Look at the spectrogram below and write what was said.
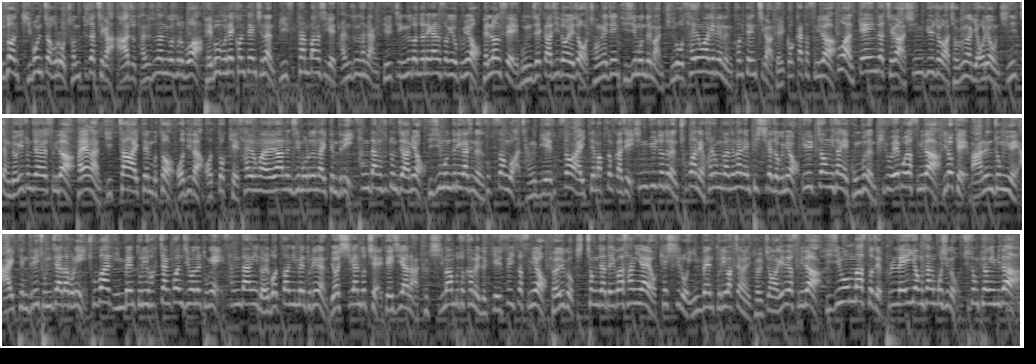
우선 기본적으로 전투 자체가 아주 단순한 것으로 보아 대부분의 컨텐츠는 비슷한 방식의 단순 사냥, 딜찍루 던전의 가능성이 높으며 밸런스에 문제까지 더해져 정해진 디지몬들만 주로 사용하게 되는 컨텐츠가 될 것 같았습니다. 또한 게임 자체가 신규 유저가 적응하기 어려운 진입 장벽이 존재하였습니다. 다양한 기타 아이템부터 어디다 어떻게 사용하여야 하는지 모르는 아이템들이 상당수 존재하며 디지몬들이 가지는 속성과 장비의 속성 아이템 합성까지 신규 유저들은 초반에 활용 가능한 NPC가 적으며 일정 이상의 공부는 필요해 보였습니다. 이렇게 많은 종류의 아이템들이 존재하다 보니 초반 인벤토리 확장권 지원을 통해 상당히 넓었던 인벤토리는 몇 시간도 채 되지 않아 극심한 부족함을 느낄 수 있었으며 결국 시청자들과 상의하여 캐시로 인벤토리 확장을 결정하게 되었습니다. 디지몬 마스터즈 플레이 영상 보신 후 최종평입니다.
